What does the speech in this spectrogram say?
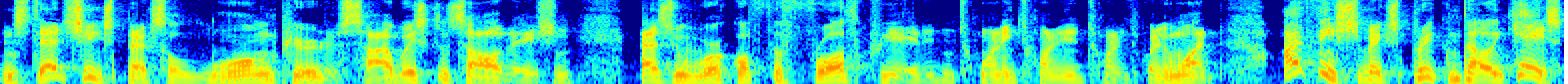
Instead, she expects a long period of sideways consolidation as we work off the froth created in 2020 to 2021. I think she makes a pretty compelling case.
